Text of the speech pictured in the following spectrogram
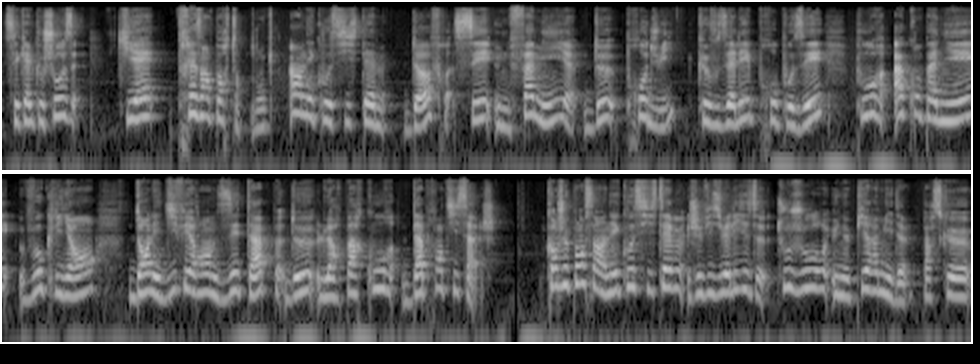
c'est quelque chose qui est très important. Donc un écosystème d'offres, c'est une famille de produits que vous allez proposer pour accompagner vos clients dans les différentes étapes de leur parcours d'apprentissage. Quand je pense à un écosystème, je visualise toujours une pyramide parce que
